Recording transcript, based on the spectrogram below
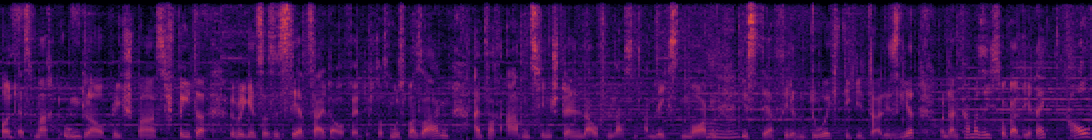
und es macht unglaublich Spaß. Später, übrigens, das ist sehr zeitaufwendig, das muss man sagen, einfach abends hinstellen, laufen lassen. Am nächsten Morgen mhm. ist der Film durchdigitalisiert und dann kann man sich sogar direkt auf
